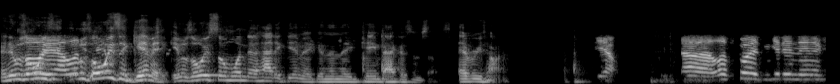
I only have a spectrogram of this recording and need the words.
And it was Oh, always yeah, it was always a gimmick. It was always someone that had a gimmick and then they came back as themselves every time. yeah. Uh, let's go ahead and get into NXT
